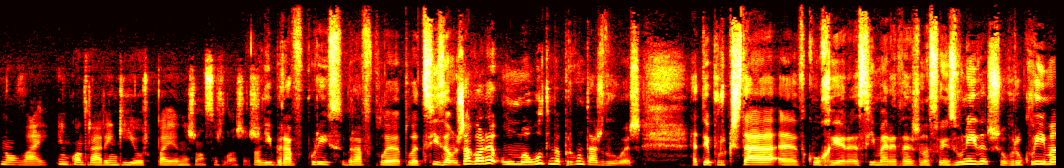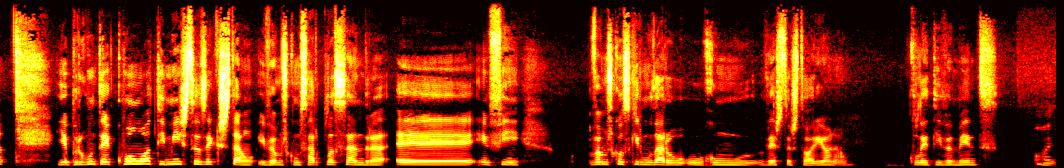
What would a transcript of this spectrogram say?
não vai encontrar em guia europeia nas nossas lojas. Olha, e bravo por isso, bravo pela, pela, decisão. Já agora, uma última pergunta às duas. Até porque está a decorrer a Cimeira das Nações Unidas sobre o clima, e a pergunta é quão otimistas é que estão? E vamos começar pela Sandra. É, enfim, vamos conseguir mudar o, o rumo desta história ou não? Coletivamente? Olha,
